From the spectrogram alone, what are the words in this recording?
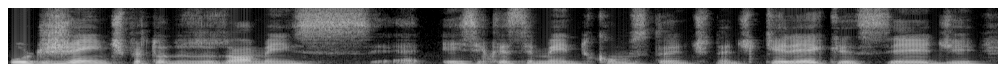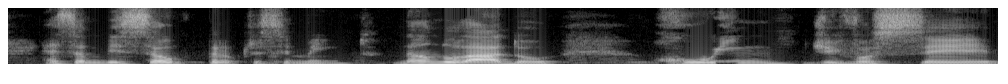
urgente para todos os homens é, esse crescimento constante, né? de querer crescer, de essa ambição pelo crescimento. Não do lado ruim de você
